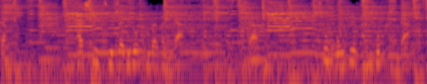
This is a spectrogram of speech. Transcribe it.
3. 다시 제자리로 돌아간다. 4. 총 5회 반복한다.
